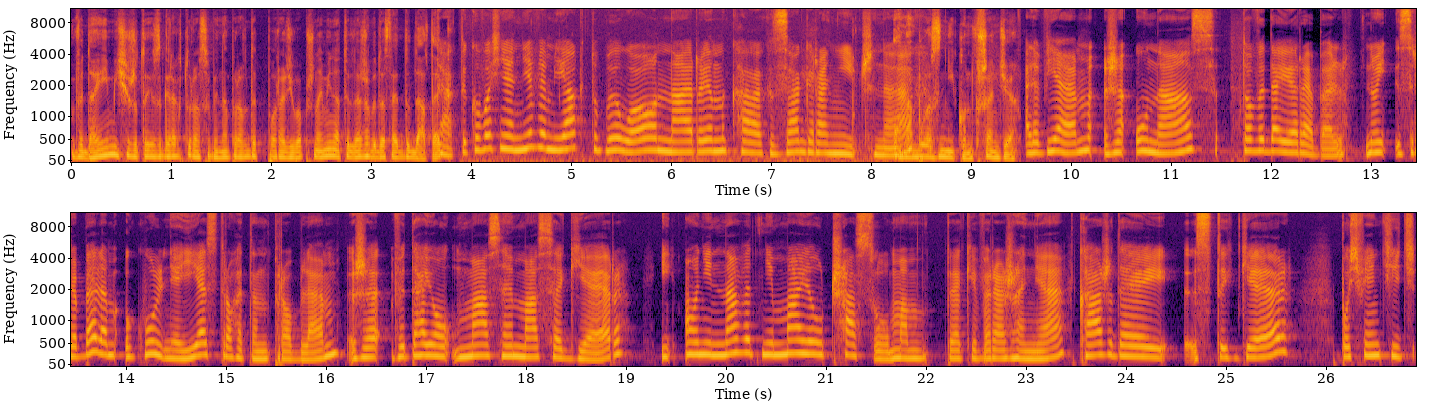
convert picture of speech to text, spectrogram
wydaje mi się, że to jest gra, która sobie naprawdę poradziła, przynajmniej na tyle, żeby dostać dodatek. Tak, tylko właśnie nie wiem, jak to było na rynkach zagranicznych. Ona była znikąd, wszędzie. Ale wiem, że u nas to wydaje Rebel. No i z Rebelem ogólnie jest trochę ten problem, że wydają masę, masę gier, i oni nawet nie mają czasu, mam takie wrażenie, każdej z tych gier poświęcić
